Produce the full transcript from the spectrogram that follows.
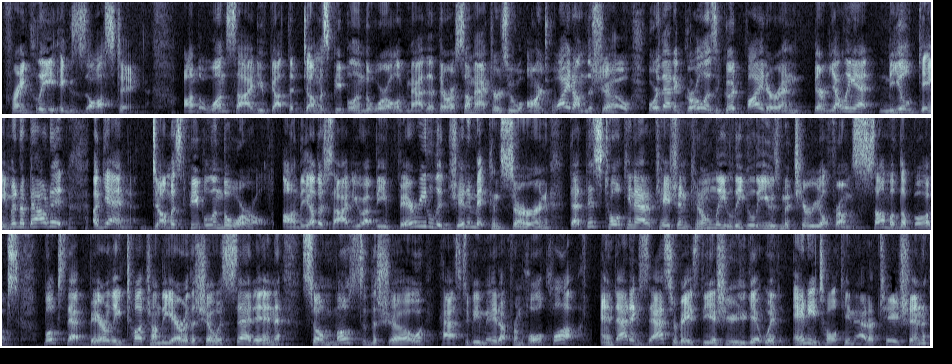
frankly exhausting. On the one side, you've got the dumbest people in the world mad that there are some actors who aren't white on the show, or that a girl is a good fighter, and they're yelling at Neil Gaiman about it. Again, dumbest people in the world. On the other side, you have the very legitimate concern that this Tolkien adaptation can only legally use material from some of the books, books that barely touch on the era the show is set in, so most of the show has to be made up from whole cloth. And that exacerbates the issue you get with any Tolkien adaptation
